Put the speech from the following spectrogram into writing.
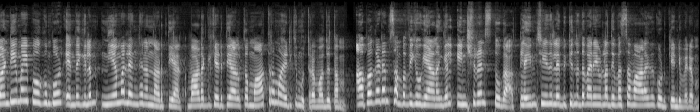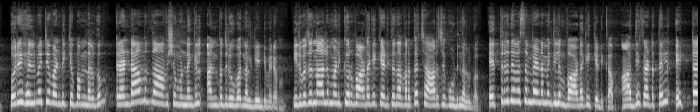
വണ്ടിയുമായി പോകുമ്പോൾ എന്തെങ്കിലും നിയമലംഘനം നടത്തിയാൽ വാടകയ്ക്കെടുത്തയാൾക്ക് മാത്രമായിരിക്കും ഉത്തരവാദിത്തം. അപകടം സംഭവിക്കുകയാണെങ്കിൽ ഇൻഷുറൻസ് തുക ക്ലെയിം ചെയ്ത് ലഭിക്കുന്നത് വരെയുള്ള ദിവസ വാടക കൊടുക്കേണ്ടി വരും. ഒരു ഹെൽമറ്റ് വണ്ടിക്കൊപ്പം നൽകും. രണ്ടാമത് ആവശ്യമുണ്ടെങ്കിൽ അൻപത് രൂപ നൽകേണ്ടി വരും. ഇരുപത്തിനാല് മണിക്കൂർ വാടകയ്ക്ക് എടുക്കുന്നവർക്ക് ചാർജ് കൂടി നൽകും. എത്ര ദിവസം വേണമെങ്കിലും വാടകയ്ക്ക് എടുക്കാം. ആദ്യഘട്ടത്തിൽ എട്ട്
